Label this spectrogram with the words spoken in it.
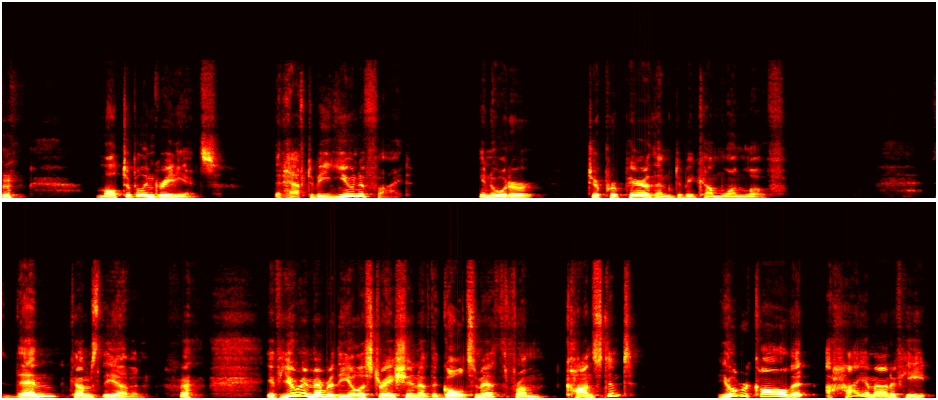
Multiple ingredients that have to be unified in order to prepare them to become one loaf. Then comes the oven. if you remember the illustration of the goldsmith from Constant, you'll recall that a high amount of heat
